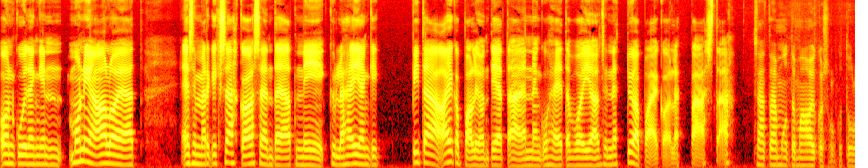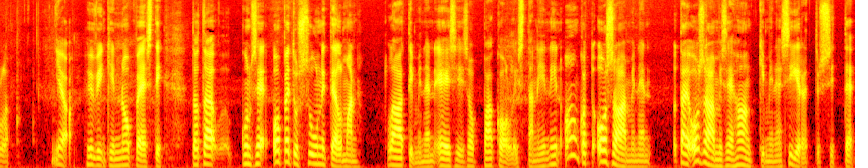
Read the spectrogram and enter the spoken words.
on kuitenkin monia aloja, että esimerkiksi sähköasentajat, niin kyllä heidänkin pitää aika paljon tietää ennen kuin heitä voidaan sinne työpaikoille päästää. Saattaa muutama oikosulku tulla Joo. hyvinkin nopeasti. Tota, kun se opetussuunnitelman laatiminen ei siis ole pakollista, niin, niin onko osaaminen tai osaamisen hankkiminen siirretty sitten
